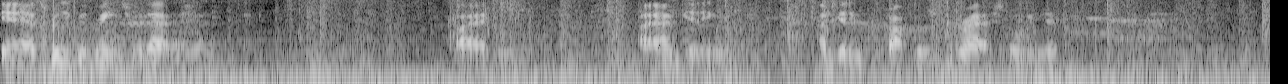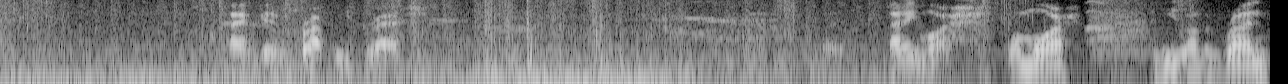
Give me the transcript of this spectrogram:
Yeah, that's really good range for that. Alright. I'm getting I'm getting properly thrashed over here. I am getting properly thrashed. But not anymore. One more, and he's on the run.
